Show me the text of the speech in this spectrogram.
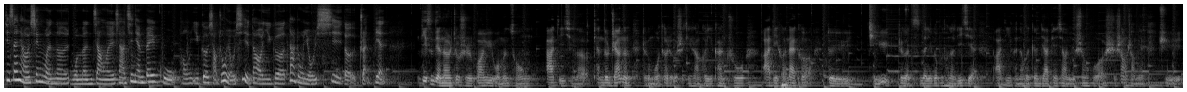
第三条新闻呢，我们讲了一下纪念碑谷从一个小众游戏到一个大众游戏的转变。第四点呢，就是关于我们从阿迪请了 Kendall Jenner 这个模特这个事情上，可以看出阿迪和耐克对于体育这个词的一个不同的理解。阿迪可能会更加偏向于生活时尚上面去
